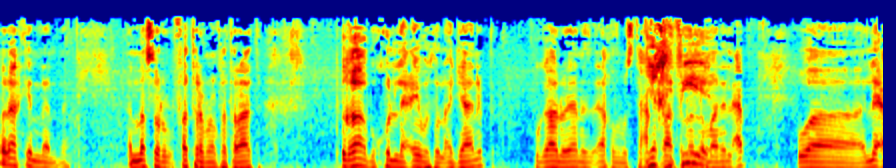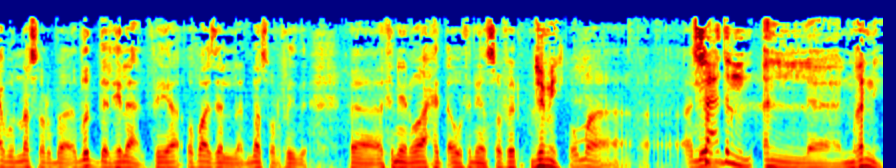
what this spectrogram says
ولكن ال- النصر فترة من الفترات غابوا كل لعيبته الأجانب. وقالوا يا ناخذ يا أخي مستحقات في- ولا ما نلعب. ولعبوا النصر ضد الهلال فيها وفاز النصر في آه، 2-1 أو 2-0 جميل. وما سعد الم- ال- المغني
